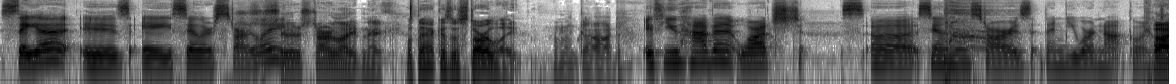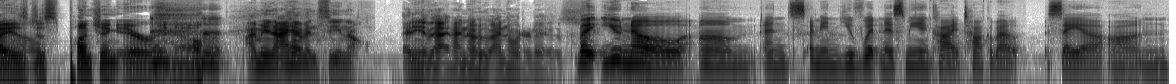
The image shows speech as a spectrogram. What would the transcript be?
Seiya is a Sailor Starlight. Sailor Starlight, Nick. What the heck is a starlight? Oh my god. If you haven't watched uh, Sailor Moon Stars, then you are not going Kai to know. is just punching air right now. I mean, I haven't seen any of that, and I know who I know what it is. But you know, um, and I mean, you've witnessed me and Kai talk about Saya on.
